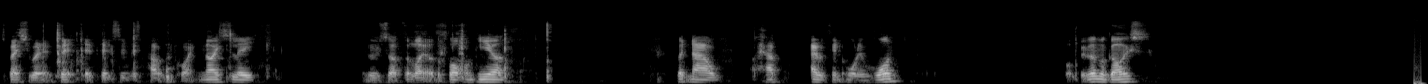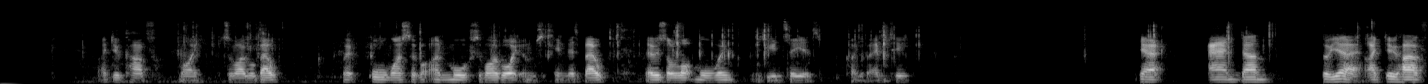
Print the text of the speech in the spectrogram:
especially when it fit, it fits in this pouch quite nicely. It also have the light at the bottom here. But now I have everything all in one. But remember guys, I do have my survival belt with all my and more survival items in this belt. There is a lot more room, as you can see, it's kind of empty. Yeah, and um, so yeah, I do have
